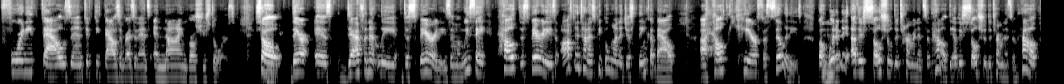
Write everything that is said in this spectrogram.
40,000 50,000 residents and nine grocery stores. So there is definitely disparities. And when we say health disparities, oftentimes people want to just think about uh, health care facilities. But Mhm. what are the other social determinants of health? The other social determinants of health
